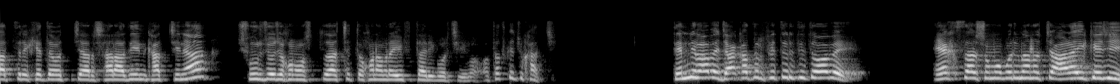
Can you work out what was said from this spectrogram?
রাত্রে খেতে হচ্ছে আর সারা দিন খাচ্ছি না। সূর্য যখন অস্ত যাচ্ছে তখন আমরা ইফতারি করছি, অর্থাৎ কিছু খাচ্ছি। তেমনি ভাবে জাকাতুল ফিতর দিতে হবে। এক সার সমপরিমাণ হচ্ছে আড়াই কেজি।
